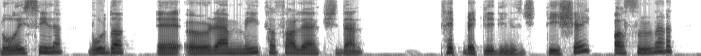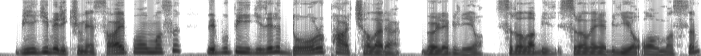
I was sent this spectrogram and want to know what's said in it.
Dolayısıyla burada e, öğrenmeyi tasarlayan kişiden tek beklediğiniz ciddi şey aslında bilgi birikimine sahip olması ve bu bilgileri doğru parçalara bölebiliyor, sıralabil, sıralayabiliyor olması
